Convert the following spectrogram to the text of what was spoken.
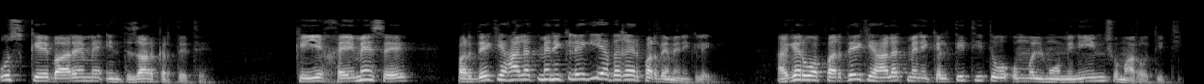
اس کے بارے میں انتظار کرتے تھے کہ یہ خیمے سے پردے کی حالت میں نکلے گی یا بغیر پردے میں نکلے گی۔ اگر وہ پردے کی حالت میں نکلتی تھی تو وہ ام المومنین شمار ہوتی تھی،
